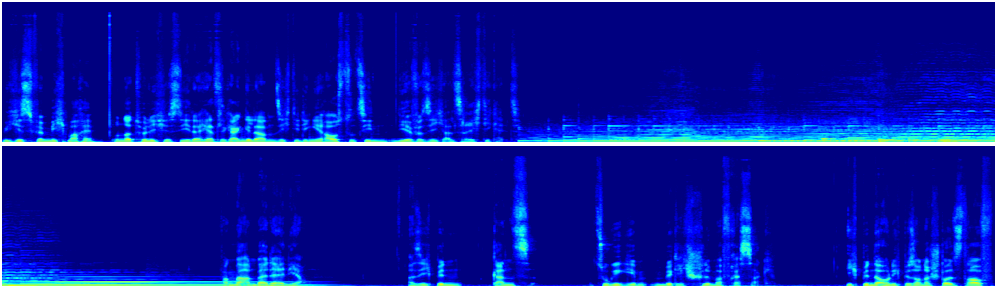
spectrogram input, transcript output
wie ich es für mich mache. Und natürlich ist jeder herzlich eingeladen, sich die Dinge rauszuziehen, die er für sich als richtig hält. Fangen wir an bei der Ernährung. Also ich bin ganz zugegeben ein wirklich schlimmer Fresssack. Ich bin da auch nicht besonders stolz drauf.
